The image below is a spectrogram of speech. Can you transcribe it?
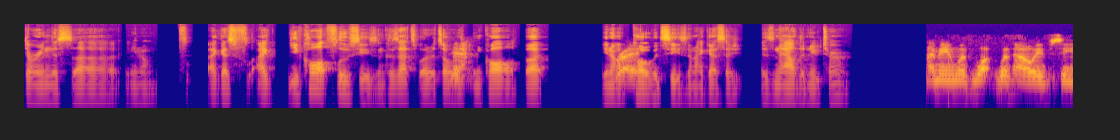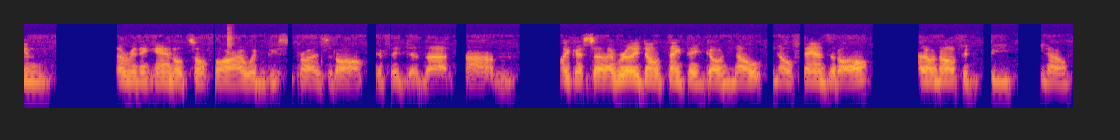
during this, uh, you know, I guess I, you call it flu season because that's what it's always yeah. been called, but you know, right. COVID season, I guess is now the new term. I mean, with what, with how we've seen everything handled so far, I wouldn't be surprised at all if they did that. Um, like I said, I really don't think they'd go no no fans at all. I don't know if it'd be you know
